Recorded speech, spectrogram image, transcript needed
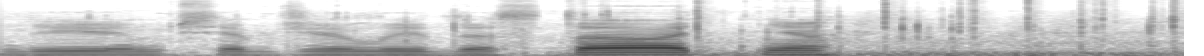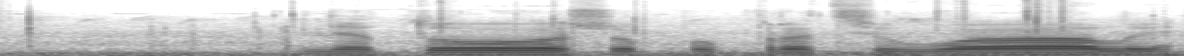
Дивимося, бджоли достатньо для того, щоб попрацювали.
